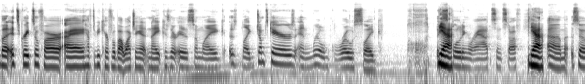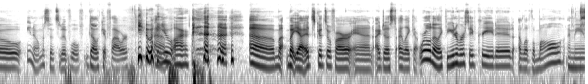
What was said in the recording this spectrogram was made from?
but it's great so far. I have to be careful about watching it at night because there is some like like jump scares and real gross like Yeah. exploding rats and stuff. Yeah. Um, so you know, I'm a sensitive little delicate flower. You Um, you are. um, but yeah, it's good so far, and I just I like that world. I like the universe they've created. I love the mall. I mean,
